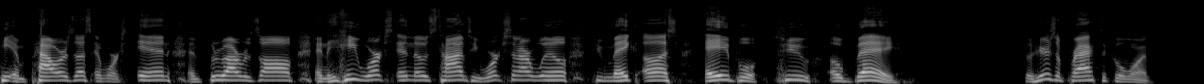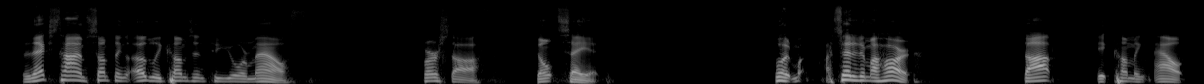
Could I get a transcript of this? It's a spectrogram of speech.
He empowers us and works in and through our resolve. And He works in those times, He works in our will to make us able to obey. So here's a practical one. The next time something ugly comes into your mouth, first off, don't say it. But I said it in my heart. Stop it coming out.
